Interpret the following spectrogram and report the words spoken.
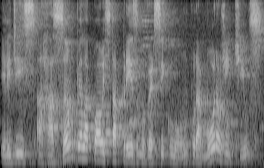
Ele diz a razão pela qual está preso no versículo 1, por amor aos gentios.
